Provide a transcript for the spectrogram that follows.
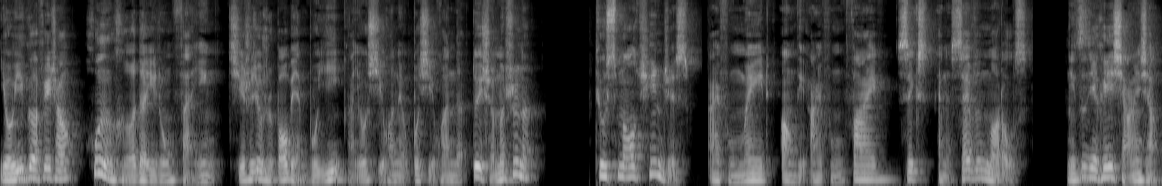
有一个非常混合的一种反应，其实就是褒贬不一啊，有喜欢的，有不喜欢的。对什么事呢？Two small changes iPhone made on the iPhone 5, 6 and 7 models。你自己可以想一想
